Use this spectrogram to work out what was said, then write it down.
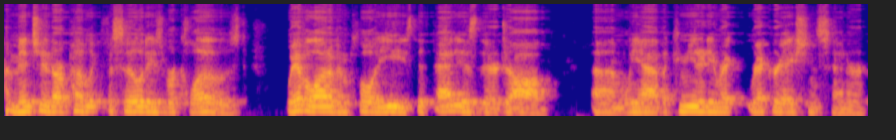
I mentioned our public facilities were closed we have a lot of employees that that is their job. Um, we have a community rec- recreation center.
